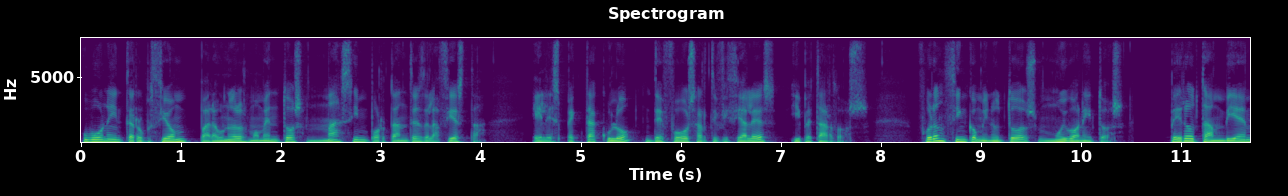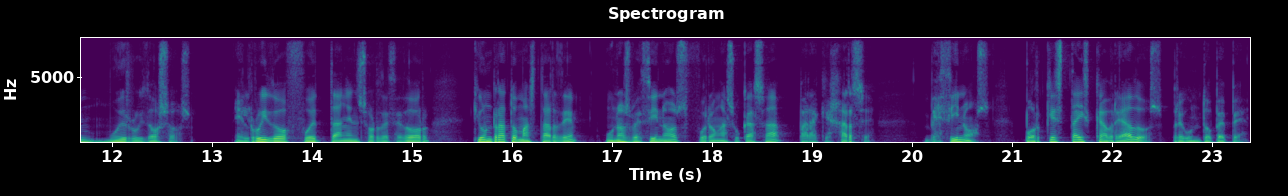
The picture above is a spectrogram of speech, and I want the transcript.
hubo una interrupción para uno de los momentos más importantes de la fiesta, el espectáculo de fuegos artificiales y petardos. Fueron cinco minutos muy bonitos, pero también muy ruidosos. El ruido fue tan ensordecedor que un rato más tarde unos vecinos fueron a su casa para quejarse. Vecinos, ¿Por qué estáis cabreados? preguntó Pepe.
